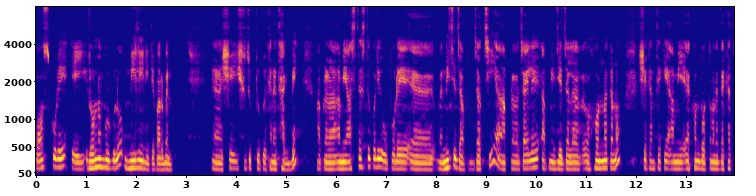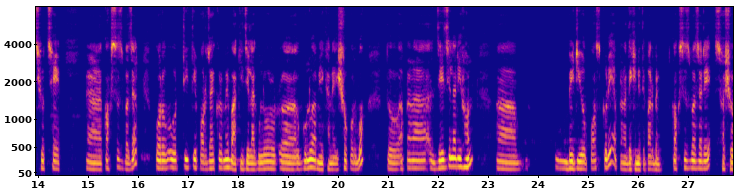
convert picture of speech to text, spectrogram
পজ করে এই রোল নম্বরগুলো মিলিয়ে নিতে পারবেন। সেই সুযোগটুকু এখানে থাকবে। আপনারা, আমি আস্তে আস্তে করে উপরে নিচে যাচ্ছি। আপনারা চাইলে আপনি যে জেলার হন না কেন, সেখান থেকে আমি এখন বর্তমানে দেখাচ্ছি হচ্ছে কক্সবাজার পরবর্তীতে পর্যায়ক্রমে বাকি জেলাগুলোরগুলো আমি এখানে শো করব। তো আপনারা যে জেলারই হন ভিডিও পজ করে আপনারা দেখে নিতে পারবেন। কক্সবাজারে ছশো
